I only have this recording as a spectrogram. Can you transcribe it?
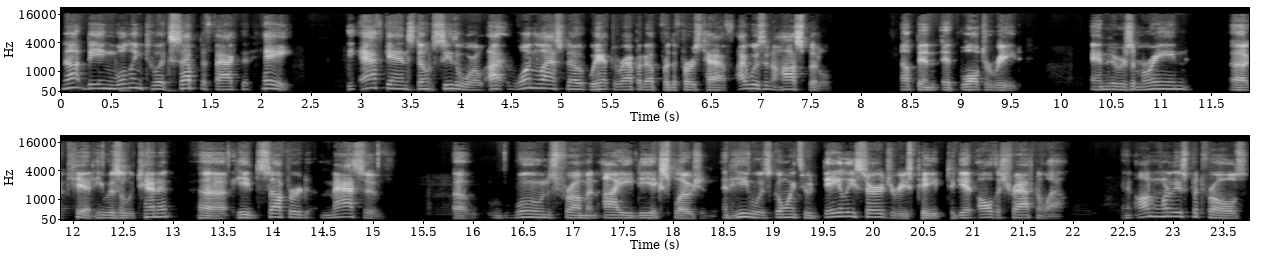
not being willing to accept the fact that, hey, the Afghans don't see the world. I, one last note, we have to wrap it up for the first half. I was in a hospital up in at Walter Reed, and there was a Marine uh, kid. He was a lieutenant. Uh, he'd suffered massive uh, wounds from an IED explosion, and he was going through daily surgeries, Pete, to get all the shrapnel out. And on one of these patrols,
